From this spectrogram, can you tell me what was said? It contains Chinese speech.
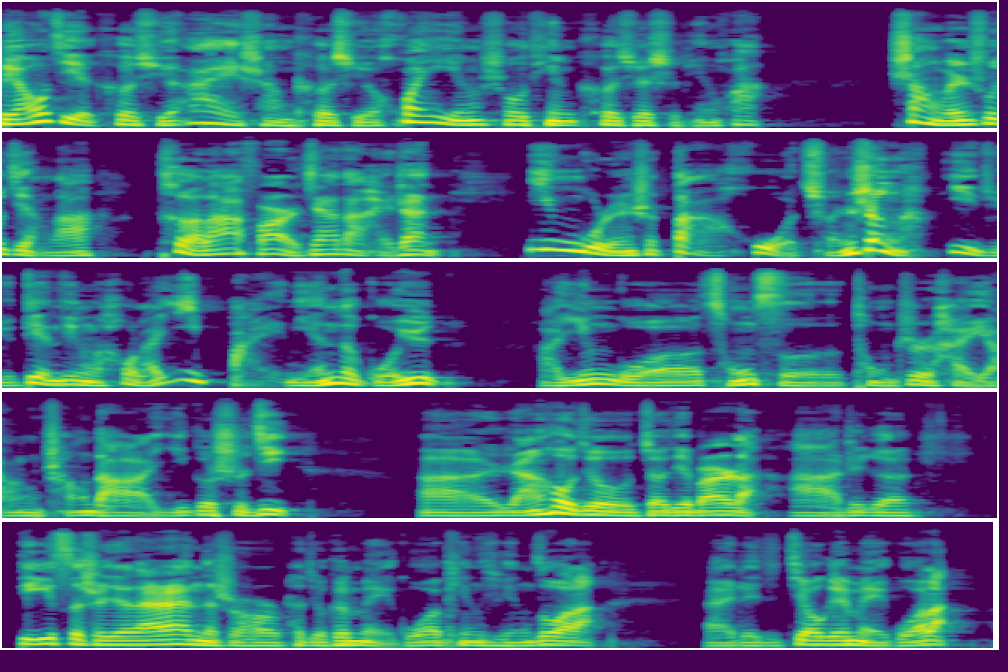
了解科学，爱上科学，欢迎收听《科学视频化》。上文书讲了特拉法尔加大海战，英国人是大获全胜啊，一举奠定了后来一百年的国运啊。英国从此统治海洋长达一个世纪啊，然后就交接班了啊。这个第一次世界大战的时候，他就跟美国平起平坐了，哎，这就交给美国了。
